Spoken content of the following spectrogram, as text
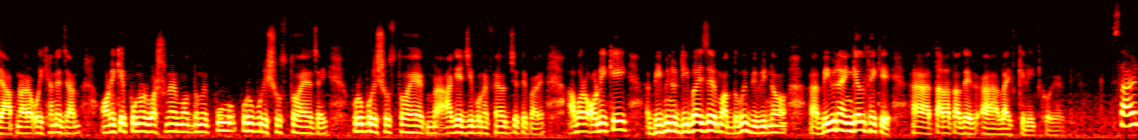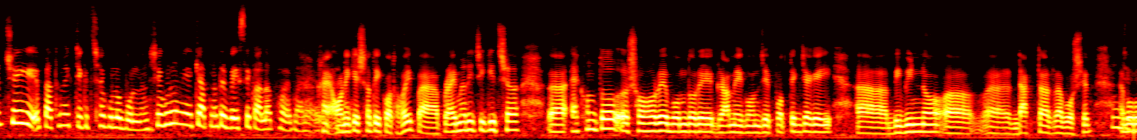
যে আপনারা ওইখানে যান। অনেকে পুনর্বাসনের মাধ্যমে পুরোপুরি সুস্থ হয়ে যায় পুরোপুরি সুস্থ হয়ে আগের জীবনে ফেরত যেতে পারে। আবার অনেকেই বিভিন্ন ডিভাইসের মাধ্যমে বিভিন্ন বিভিন্ন অ্যাঙ্গেল থেকে আহ, তারা তাদের লাইফকে লিড করে আর কি। স্যার যেই প্রাথমিক চিকিৎসাগুলো বললেন সেগুলো নিয়ে কি আপনাদের বেসিক আলাপ হয় মানে? হ্যাঁ অনেকের সাথেই কথা হয়। প্রাইমারি চিকিৎসা এখন তো শহরে বন্দরে গ্রামে গঞ্জে প্রত্যেক জায়গায় বিভিন্ন ডাক্তাররা বসেন এবং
